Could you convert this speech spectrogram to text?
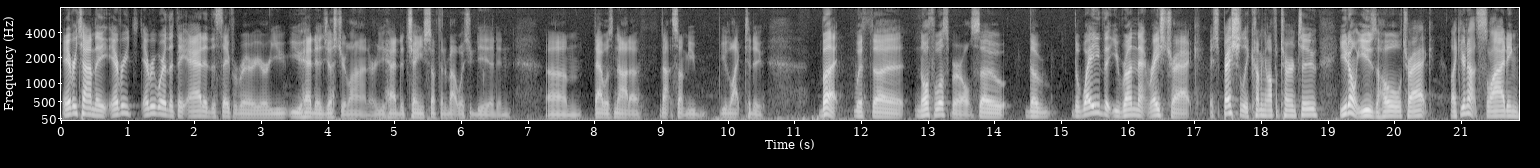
Every time they every everywhere that they added the safer barrier, you you had to adjust your line or you had to change something about what you did, and um, that was not a not something you you like to do. But with uh, North Wilkesboro, so the the way that you run that racetrack, especially coming off of turn two, you don't use the whole track. Like you're not sliding.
